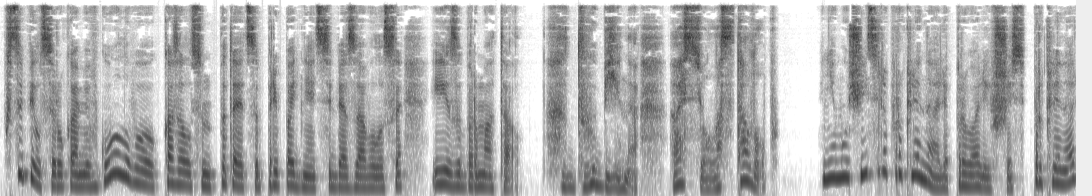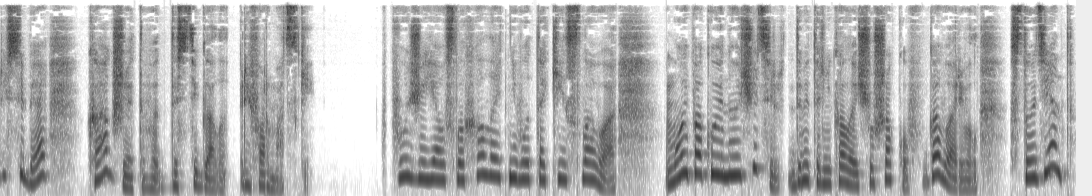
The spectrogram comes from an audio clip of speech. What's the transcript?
вцепился руками в голову, казалось, он пытается приподнять себя за волосы, и забормотал. Дубина, осел, остолоп. Не мучителя проклинали, провалившись, проклинали себя. Как же этого достигала реформатский? Позже я услыхала от него такие слова. Мой покойный учитель, Дмитрий Николаевич Ушаков, говаривал, студент,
